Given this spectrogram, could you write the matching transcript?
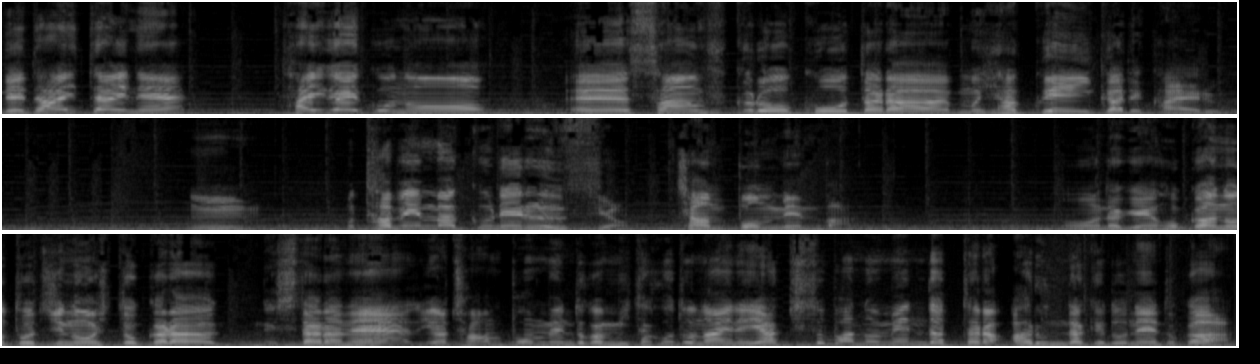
で、大体ね、大概この、えー、3袋を買うたらもう100円以下で買える。うん。もう食べまくれるんすよ。ちゃんぽんメンバー。だけど他の土地の人からしたらね、いや、ちゃんぽん麺とか見たことないね。焼きそばの麺だったらあるんだけどね、とか、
